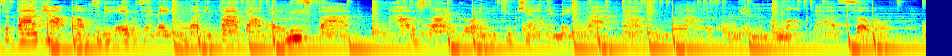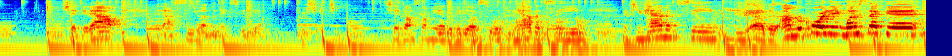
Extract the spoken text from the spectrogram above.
to five how um, to be able to make money five thousand at least five how to start and grow a youtube channel and make five thousand dollars a minimum a month guys. So check it out and i'll see you on the next video appreciate you. Check out some of the other videos too if you haven't seen if you haven't seen the other i'm recording one second.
